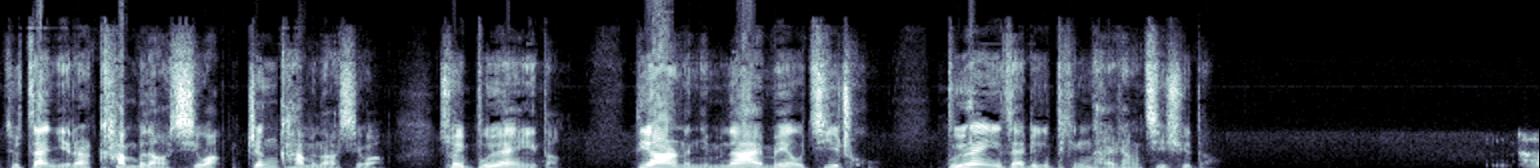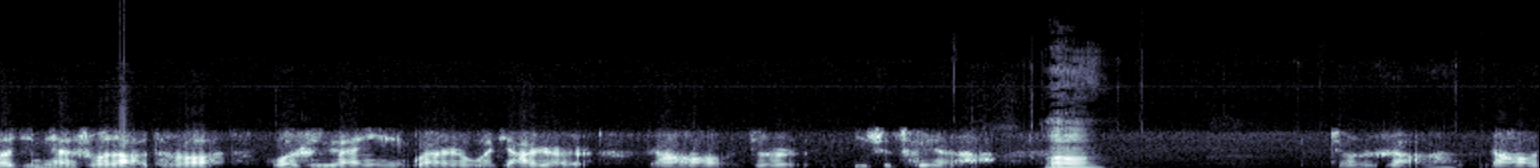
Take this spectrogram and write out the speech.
就在你这儿看不到希望，真看不到希望，所以不愿意等。第二呢，你们的爱没有基础，不愿意在这个平台上继续等。他今天说的，他说我是愿意，关键是我家人，然后就是一直催着他，啊，就是这样。然后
